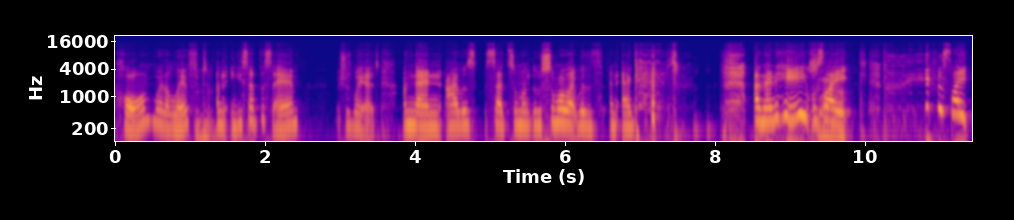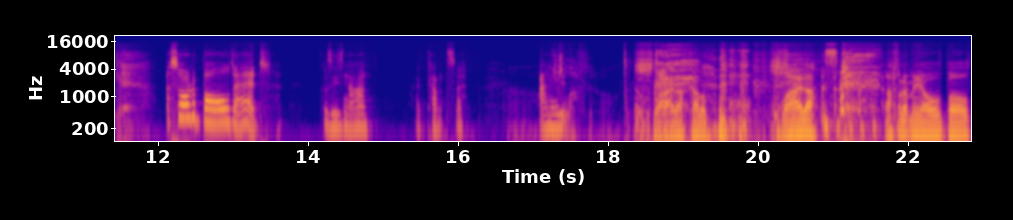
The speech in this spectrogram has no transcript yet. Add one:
home where I lived, and he said the same, which was weird. And then I was said someone there was someone like with an egghead, and then he was Slider. like, he was like, I saw a bald head because his nan had cancer. I And just he, just laughed as well. The double- Slider, Callum. Slider. laughing at me old bald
